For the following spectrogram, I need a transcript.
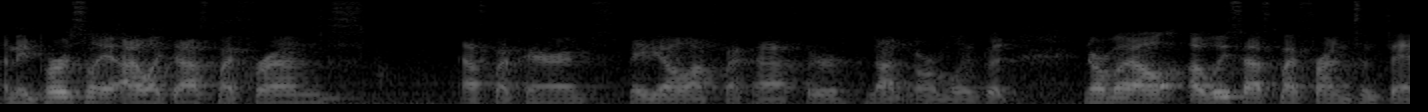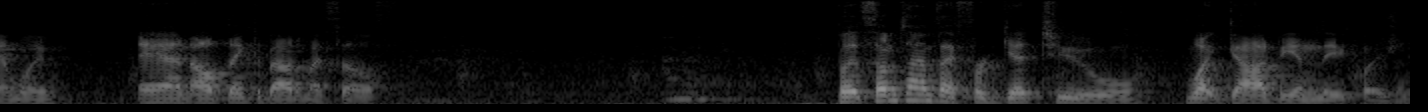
I mean, personally, I like to ask my friends, ask my parents, maybe I'll ask my pastor, not normally, but normally I'll at least ask my friends and family, and I'll think about it myself. But sometimes I forget to let God be in the equation.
